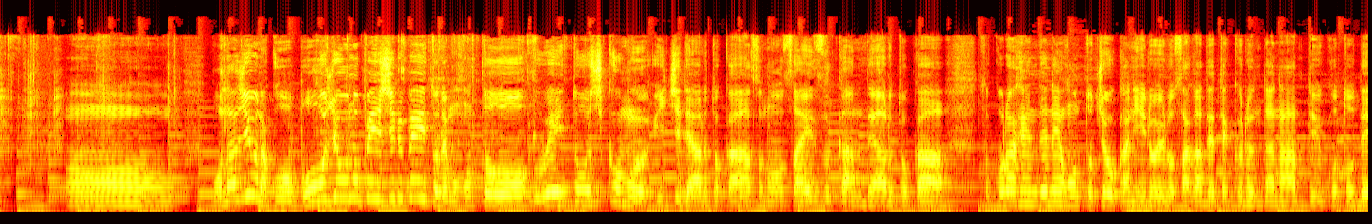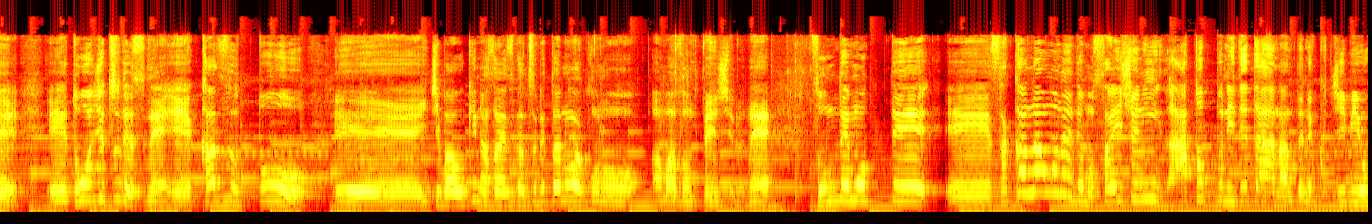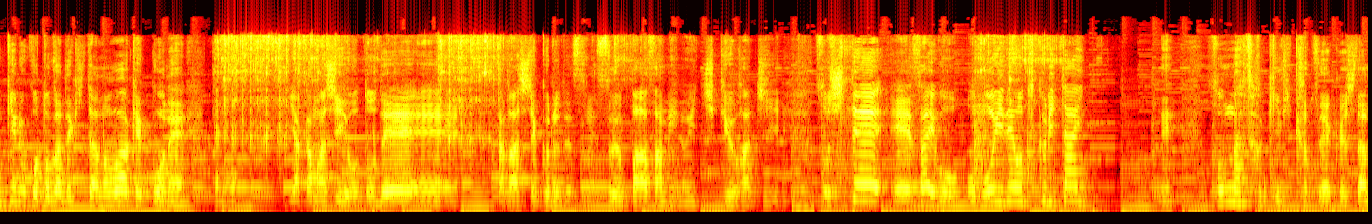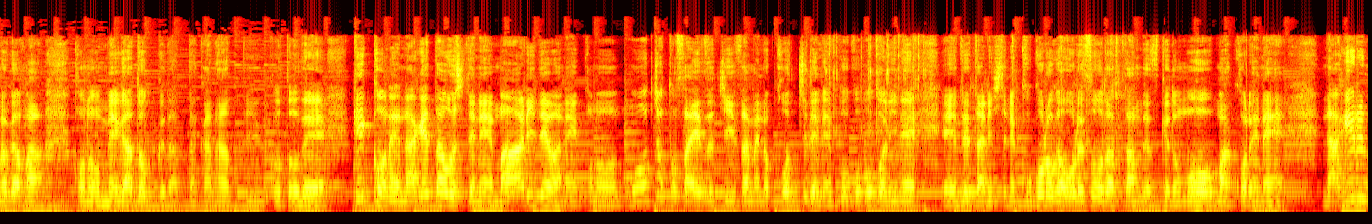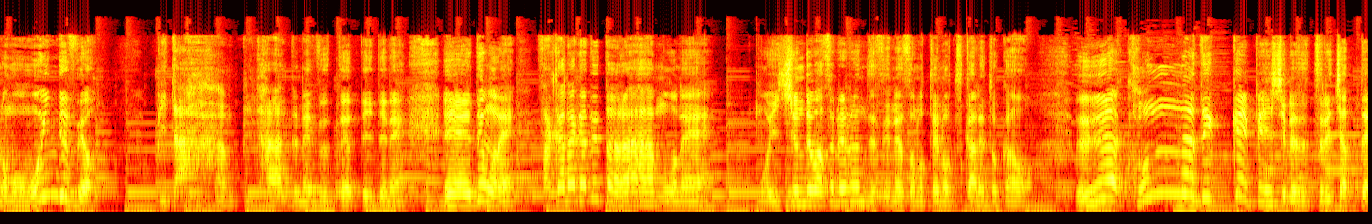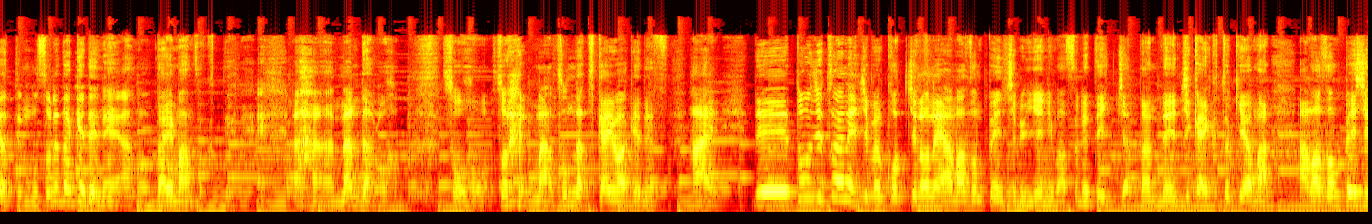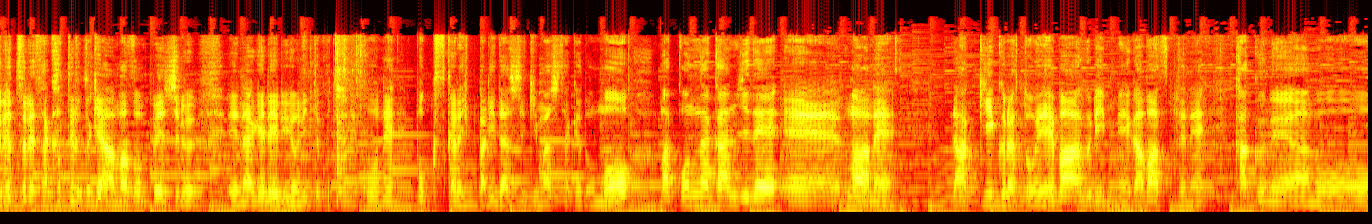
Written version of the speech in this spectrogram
うーん。同じようなこう棒状のペンシルベイトでも本当ウェイトを仕込む位置であるとかそのサイズ感であるとかそこら辺でねほんと超過にいろいろ差が出てくるんだなっていうことで、えー、当日ですね、えー、数と、えー、一番大きなサイズが釣れたのはこの Amazon ペンシルね。そんでもって、えー、魚をねでも最初にあトップに出たなんてね口火を切ることができたのは結構ねやかましい音で、えー、探してくるですねスーパーサミーの198そして、えー、最後思い出を作りたい。ね。そんな時に活躍したのがまあこのメガドッグだったかなっていうことで結構ね投げ倒してね周りではねこのもうちょっとサイズ小さめのこっちでねボコボコにね、えー、出たりしてね心が折れそうだったんですけどもまあこれね投げるのも重いんですよ。ピターンピターンってねずっとやっていてね、えー、でもね魚が出たらもうねもう一瞬で忘れるんですよねその手の疲れとかを。うわこんなでっかいペンシルで釣れちゃったよってもうそれだけでねあの大満足っていうね。あなんだろう。そう。それまあそんな使い分けです。はい。で当日はね自分こっちのね Amazon ペンシル家に忘れていっちゃったんで次回行く時はまあ Amazon ペンシル連れ下がってる時は Amazon ペンシル、えー、投げれるようにってことでねこうねボックスから引っ張り出してきましたけどもまあこんな感じで、えー、まあねラッキークラフトエバーグリーンメガバスってね各ねあの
